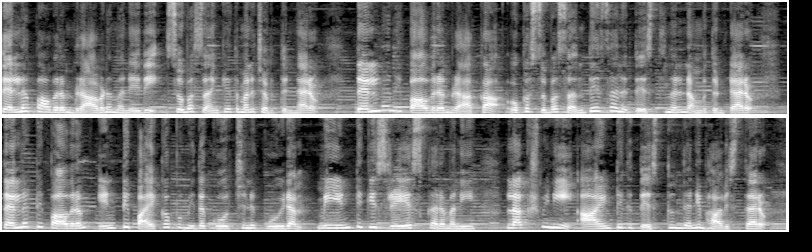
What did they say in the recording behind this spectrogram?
తెల్ల పావురం రావడం అనేది శుభ సంకేతమని చెబుతున్నారు. తెల్లని పావురం రాక ఒక శుభ సందేశాన్ని తెస్తుందని నమ్ముతుంటారు. తెల్లటి పావురం ఇంటి పైకప్పు మీద కూర్చుని కూయడం మీ ఇంటికి శ్రేయస్కరమని లక్ష్మిని ఆ ఇంటికి తెస్తుందని భావిస్తారు.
